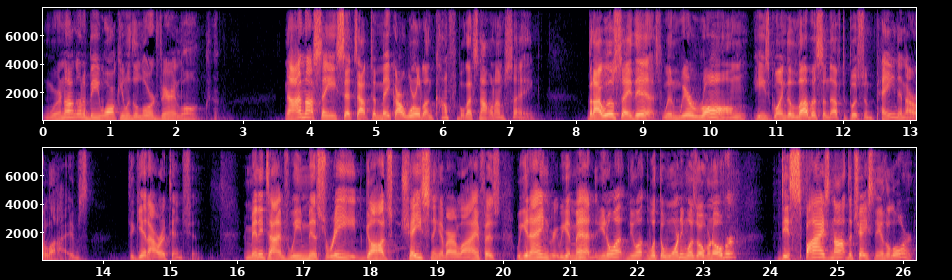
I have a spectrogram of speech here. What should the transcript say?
we're not going to be walking with the Lord very long. Now, I'm not saying He sets out to make our world uncomfortable. That's not what I'm saying. But I will say this when we're wrong, He's going to love us enough to put some pain in our lives to get our attention. Many times we misread God's chastening of our life as we get angry, we get mad. You know what, you know what, what the warning was over and over? Despise not the chastening of the Lord.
